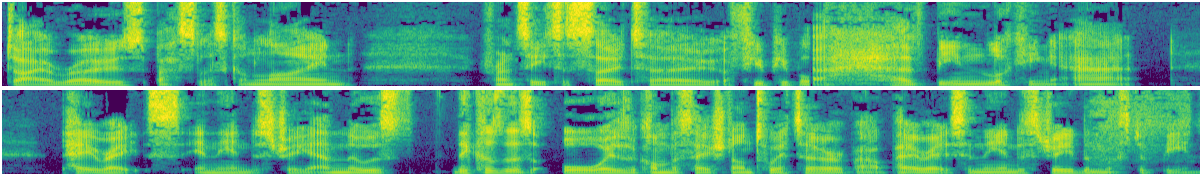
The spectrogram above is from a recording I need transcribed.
Dia Rose, Basilisk Online, Francita Soto, a few people have been looking at pay rates in the industry. And there was, because there's always a conversation on Twitter about pay rates in the industry, there must have been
